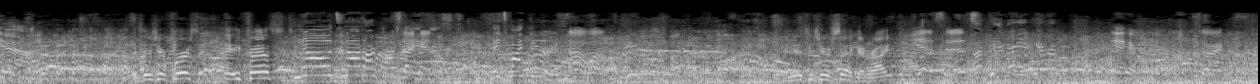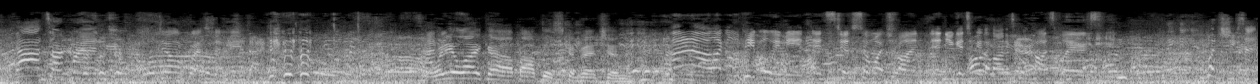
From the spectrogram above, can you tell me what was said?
yeah. Is this your first AFest? No, it's not our first Second. date. It's my third. Oh well. And this is your second, right? Yes, it is. Yeah, here. Sorry. Like uh, about this convention? I don't know. I like all the people we meet. It's just so much fun, and you get to meet a lot of cool cosplayers. What she said.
